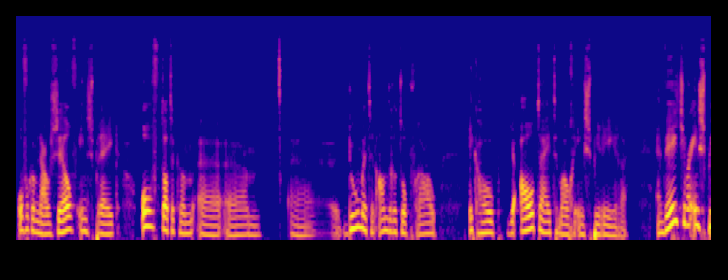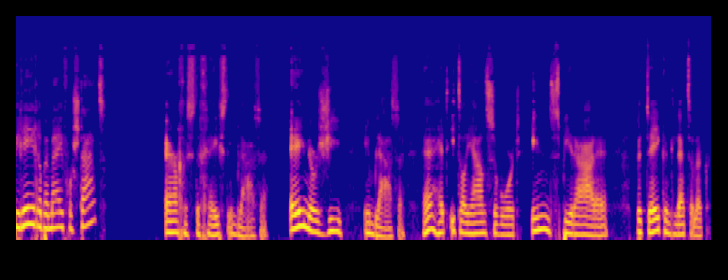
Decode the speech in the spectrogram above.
Of ik hem nou zelf inspreek, of dat ik hem uh, um, uh, doe met een andere topvrouw. Ik hoop je altijd te mogen inspireren. En weet je waar inspireren bij mij voor staat? Ergens de geest inblazen, energie inblazen. Het Italiaanse woord inspirare betekent letterlijk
